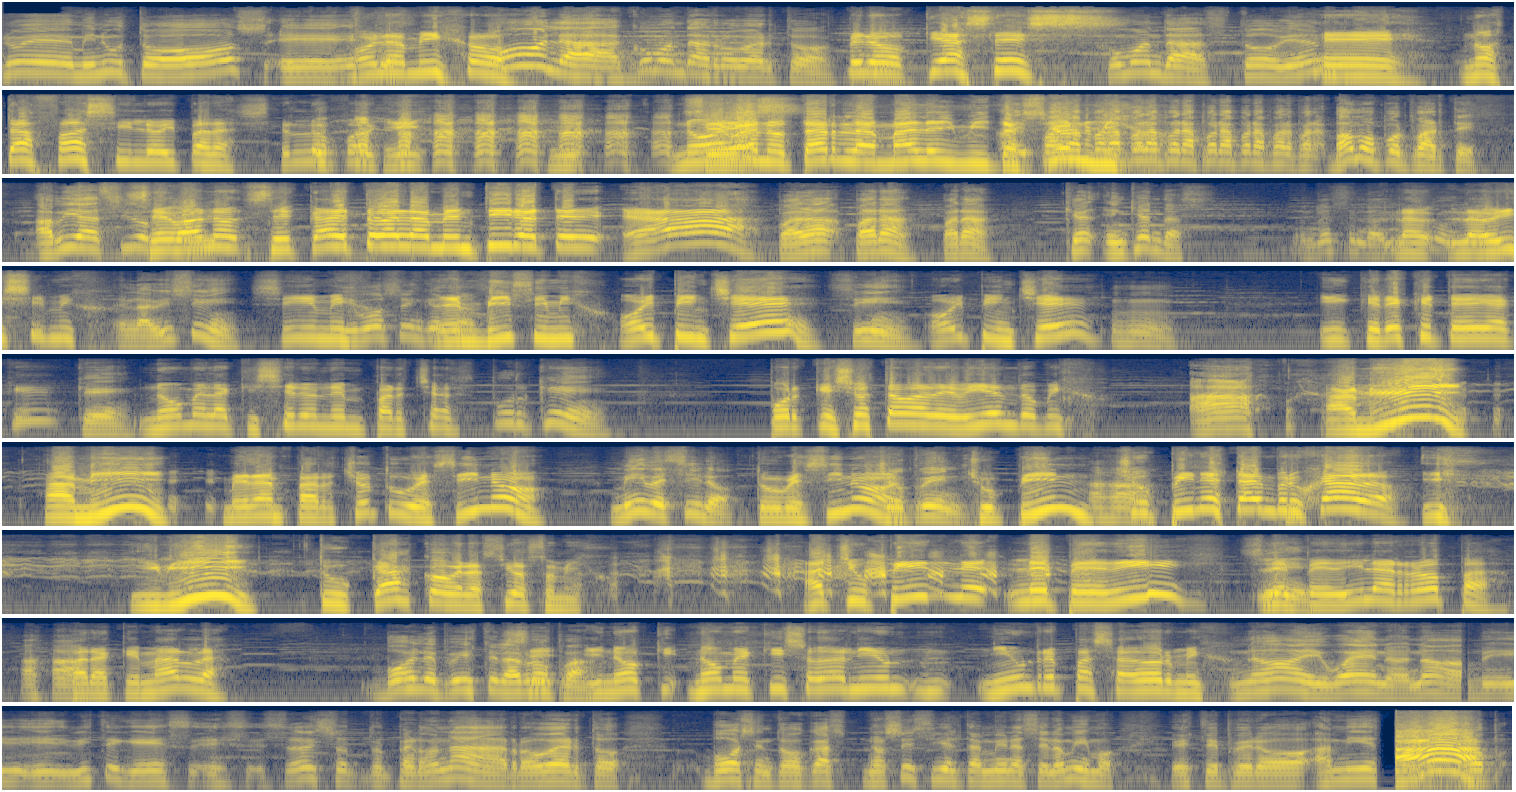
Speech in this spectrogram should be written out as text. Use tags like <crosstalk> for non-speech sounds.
Nueve minutos. eh, Hola, este- mijo. Hola, ¿cómo andás, Roberto? Pero, ¿qué haces? ¿Cómo andás? ¿Todo bien? Eh, no está fácil hoy para hacerlo porque <laughs> no se va a notar la mala Ay, imitación. para, para, para, para, para, para, para, para. Vamos por parte. Había sido. se que- va a no- se cae toda la mentira. Te... ¡Ah! Pará, pará, pará. ¿Qué- ¿En qué andas? ¿Andás en la bici? La, la bici, mijo. ¿En la bici? Sí, ¿Y mijo. vos en qué En bici, mijo. Hoy pinché. Sí. Hoy pinché. Ujú. ¿Y querés que te diga qué? ¿Qué? No me la quisieron emparchar. ¿Por qué? Porque yo estaba debiendo, mijo. Ah, ¿A mí? ¿A mí? ¿Me la emparchó tu vecino? mi vecino. ¿Tu vecino? Chupín. ¿Chupín? Ajá. Chupín está embrujado. Y, <laughs> y vi tu casco gracioso, mijo. A Chupín le, le pedí, Sí. le pedí la ropa Ajá. para quemarla. ¿Vos le pediste la Sí, ropa? Y no, no me quiso dar ni un, ni un repasador, mijo. No, y bueno, no. Viste que es. es- eso, eso- perdoná, Roberto. Vos en todo caso. No sé si él también hace lo mismo. Este, pero a mí eso, de ¡Ah! la ropa,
